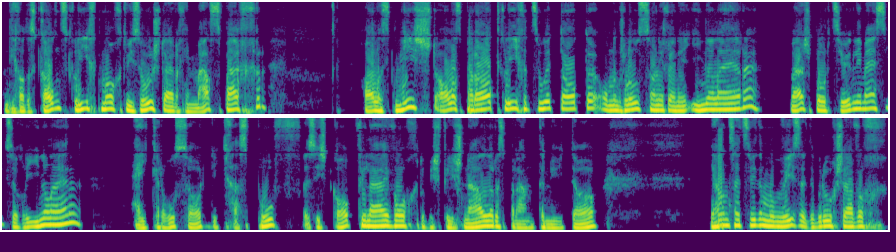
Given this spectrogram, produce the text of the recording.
Und ich habe das ganz gleich gemacht, wie sonst, einfach im Messbecher. Alles gemischt, alles parat, gleiche Zutaten. Und am Schluss konnte ich reinleeren. Weißt du, portionenmässig, so ein bisschen reinleeren. Hey, grossartig, kein Puff. Es ist geht viel einfacher, du bist viel schneller, es brennt dir nichts an. Ja, und es hat wieder mal bewiesen. Du brauchst einfach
